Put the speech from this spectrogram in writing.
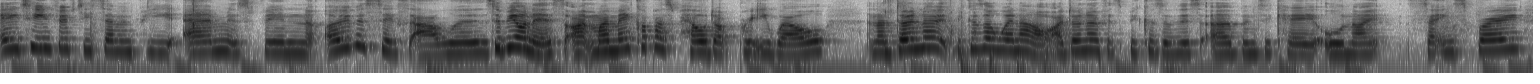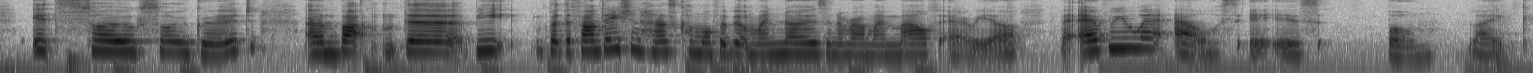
18.57 p.m. It's been over six hours. To be honest, I, my makeup has held up pretty well. And I don't know, because I went out, I don't know if it's because of this Urban Decay All Night Setting Spray. It's so, so good. Um, but the be but the foundation has come off a bit on my nose and around my mouth area. But everywhere else, it is bomb. Like,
